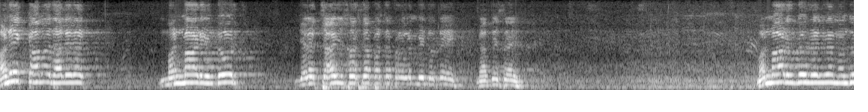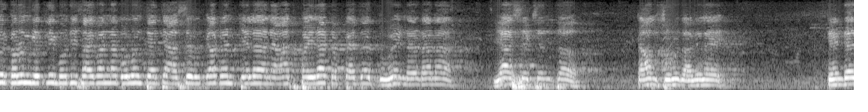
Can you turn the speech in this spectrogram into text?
अनेक कामं झालेले आहेत. मनमाड इंदूर गेल्या चाळीस वर्षापासून प्रलंबित होते. गाते साहेब मनमाड इंदूर रेल्वे मंजूर करून घेतली. मोदी साहेबांना बोलून त्यांच्या हस्ते उद्घाटन केलं आणि आज पहिल्या टप्प्याचं धुळे नरडाणा या सेक्शनचं काम सुरू झालेलं आहे. टेंडर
